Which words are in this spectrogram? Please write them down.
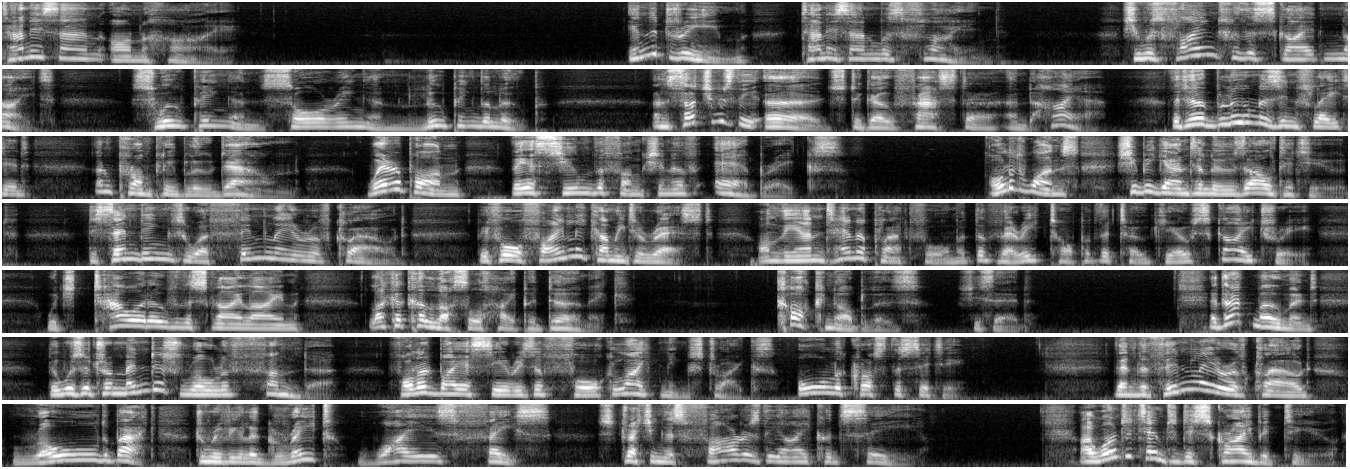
Tanisan on High. In the dream, Tanisan was flying. She was flying through the sky at night, swooping and soaring and looping the loop. And such was the urge to go faster and higher that her bloomers inflated and promptly blew down, whereupon they assumed the function of air brakes. All at once she began to lose altitude, descending through a thin layer of cloud before finally coming to rest on the antenna platform at the very top of the Tokyo Skytree, which towered over the skyline like a colossal hypodermic. Cocknobblers, she said. At that moment, there was a tremendous roll of thunder, followed by a series of fork lightning strikes all across the city. Then the thin layer of cloud rolled back to reveal a great, wise face stretching as far as the eye could see. I won't attempt to describe it to you.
